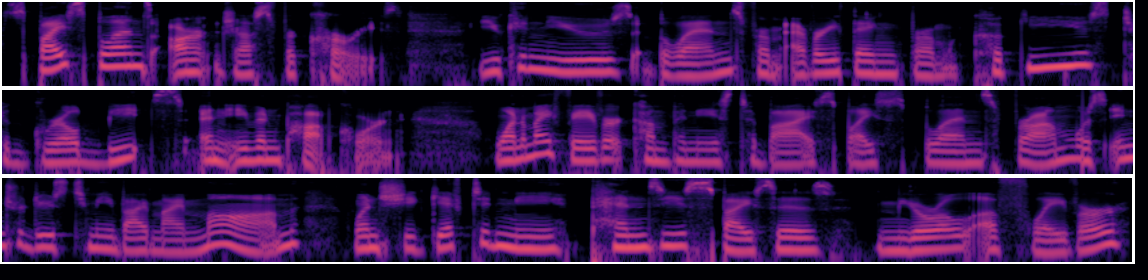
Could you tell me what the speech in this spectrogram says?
Spice blends aren't just for curries. You can use blends from everything from cookies to grilled meats and even popcorn. One of my favorite companies to buy spice blends from was introduced to me by my mom when she gifted me Penzeys Spices Mural of Flavor,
